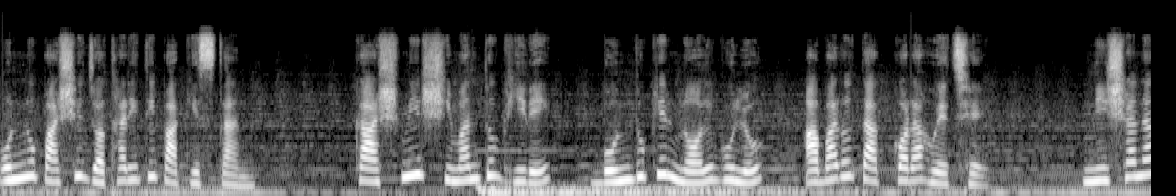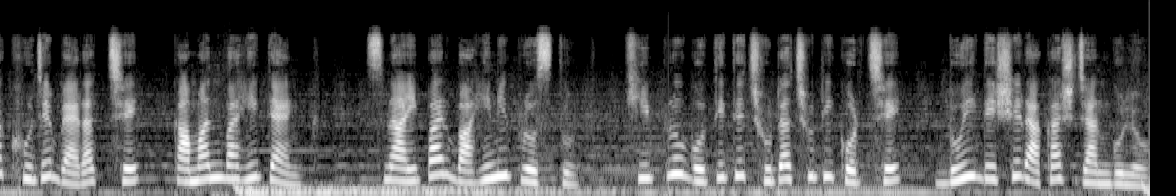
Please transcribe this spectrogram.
অন্য পাশে যথারীতি পাকিস্তান। কাশ্মীর সীমান্ত ঘিরে বন্দুকের নলগুলো আবারও তাক করা হয়েছে। নিশানা খুঁজে বেড়াচ্ছে কামানবাহী ট্যাঙ্ক। স্নাইপার বাহিনী প্রস্তুত। ক্ষিপ্র গতিতে ছুটাছুটি করছে দুই দেশের আকাশযানগুলো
